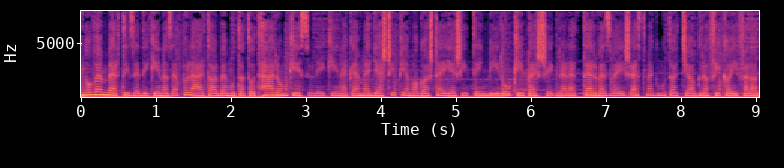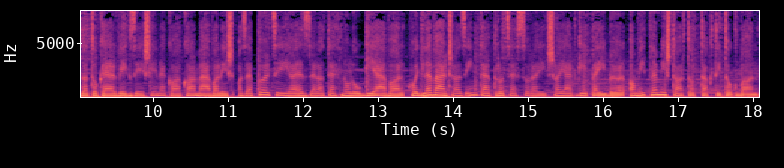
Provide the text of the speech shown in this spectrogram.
November 10-én az Apple által bemutatott három készülékének M1-es csipje magas teljesítménybíró képességre lett tervezve és ezt megmutatja a grafikai feladatok elvégzésének alkalmával is. Az Apple célja ezzel a technológiával, hogy leváltsa az Intel processzorait saját gépeiből, amit nem is tartottak titokban.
